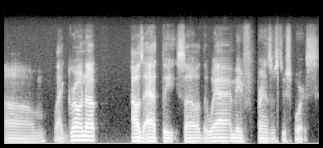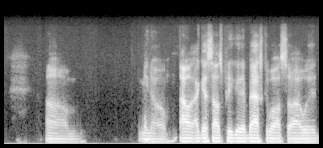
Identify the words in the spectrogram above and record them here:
Um, like growing up, I was an athlete, so the way I made friends was through sports. Um, you know, I, I guess I was pretty good at basketball, so I would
